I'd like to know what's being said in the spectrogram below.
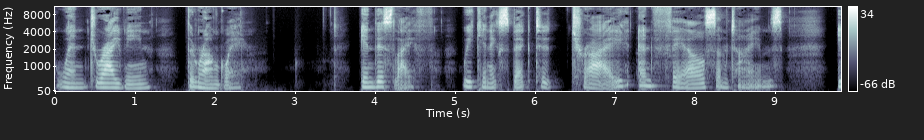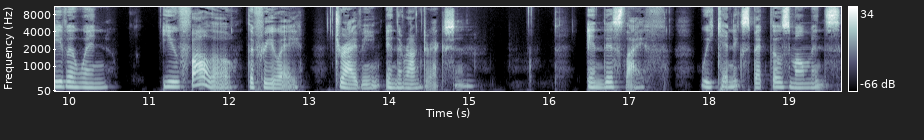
when driving the wrong way. In this life, we can expect to try and fail sometimes, even when you follow the freeway driving in the wrong direction. In this life, we can expect those moments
